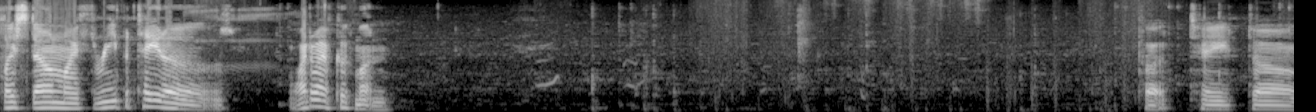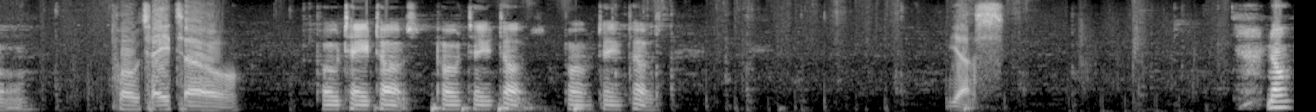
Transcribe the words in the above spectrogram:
place down my three potatoes. Why do I have cooked mutton? Potato. Potato. Potatoes. Potatoes. Potatoes. Yes. No,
